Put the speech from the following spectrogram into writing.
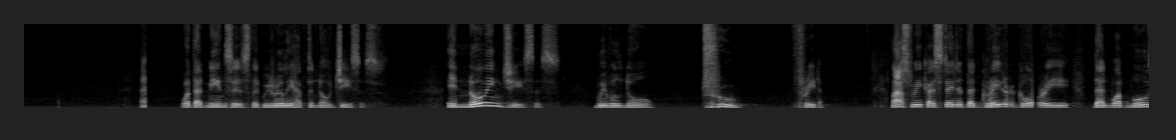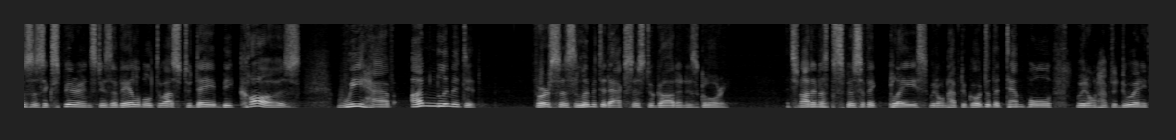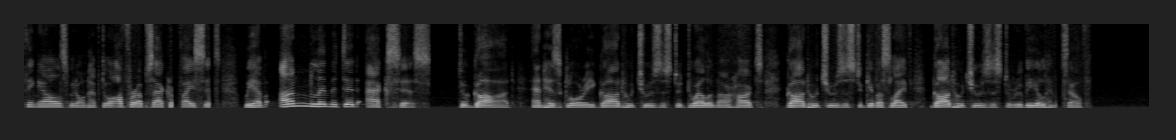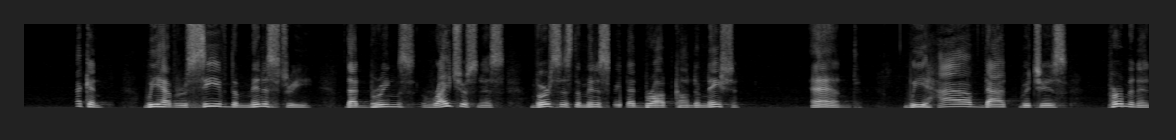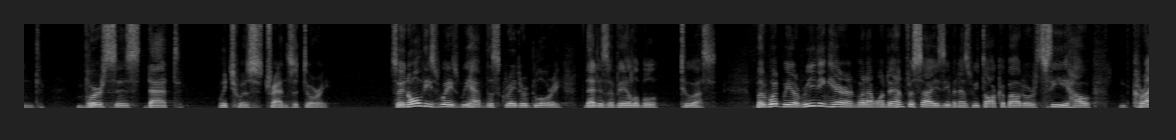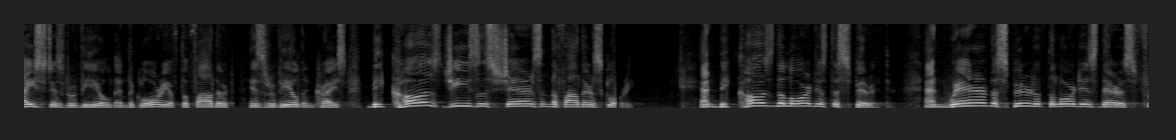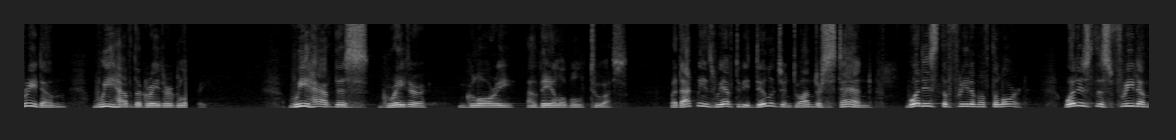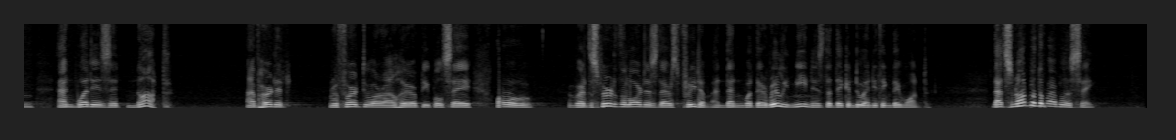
And what that means is that we really have to know Jesus. In knowing Jesus, we will know true freedom. Last week I stated that greater glory than what Moses experienced is available to us today because we have unlimited versus limited access to God and His glory. It's not in a specific place. We don't have to go to the temple. We don't have to do anything else. We don't have to offer up sacrifices. We have unlimited access to God and His glory. God who chooses to dwell in our hearts. God who chooses to give us life. God who chooses to reveal Himself. Second, we have received the ministry that brings righteousness versus the ministry that brought condemnation. And we have that which is permanent versus that which was transitory. So, in all these ways, we have this greater glory that is available to us. But what we are reading here, and what I want to emphasize, even as we talk about or see how Christ is revealed and the glory of the Father is revealed in Christ, because Jesus shares in the Father's glory, and because the Lord is the Spirit, and where the Spirit of the Lord is, there is freedom, we have the greater glory. We have this greater glory available to us. But that means we have to be diligent to understand what is the freedom of the Lord. What is this freedom and what is it not? I've heard it referred to, or I'll hear people say, oh, where the Spirit of the Lord is, there's freedom. And then what they really mean is that they can do anything they want. That's not what the Bible is saying.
